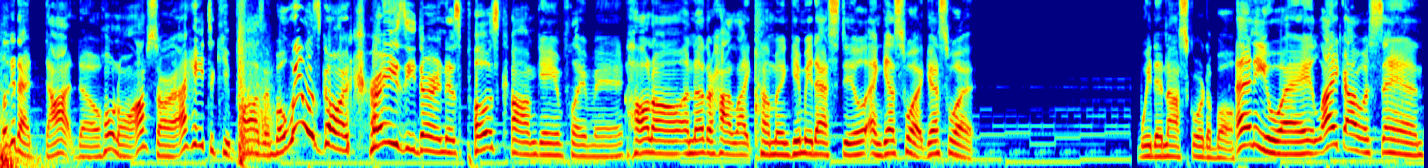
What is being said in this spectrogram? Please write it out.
Look at that dot though. Hold on, I'm sorry. I hate to keep pausing, but we was going crazy during this post-com gameplay, man. Hold on, another highlight coming. Give me that steal, and guess what? Guess what? We did not score the ball. Anyway, like I was saying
